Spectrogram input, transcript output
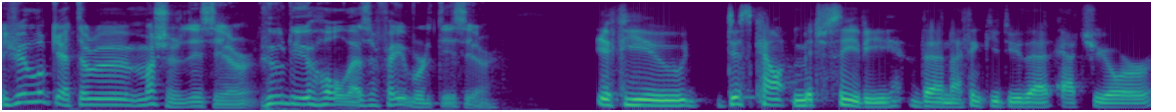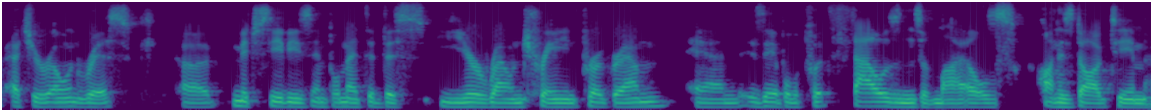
If you look at the mushers this year, who do you hold as a favorite this year? if you discount Mitch Seavey, then I think you do that at your at your own risk. Uh, Mitch Seavey's implemented this year-round training program and is able to put thousands of miles on his dog team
